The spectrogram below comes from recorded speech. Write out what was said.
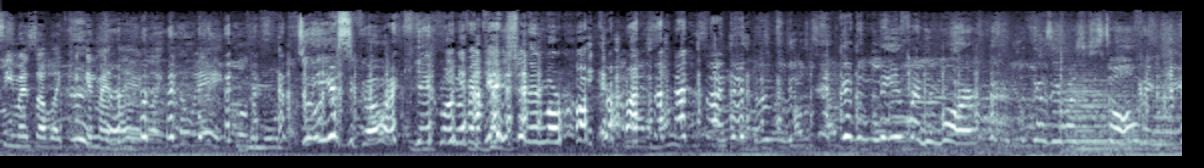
see myself like kicking my leg, like get away. Two years ago, I came on Yeah. vacation in Morocco. I didn't, couldn't leave anymore because he was just holding me.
